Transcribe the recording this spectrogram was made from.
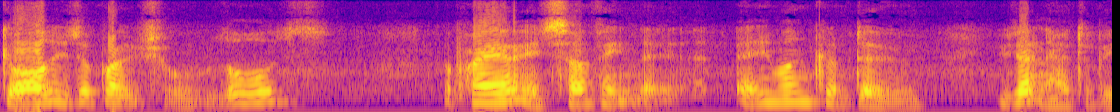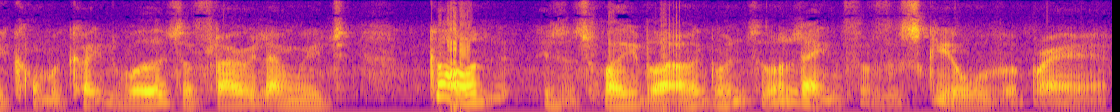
God is approachable. Lord's a prayer is something that anyone can do. You don't have to be complicated words or flowery language. God isn't swayed by arguments or length of the skill of a prayer.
